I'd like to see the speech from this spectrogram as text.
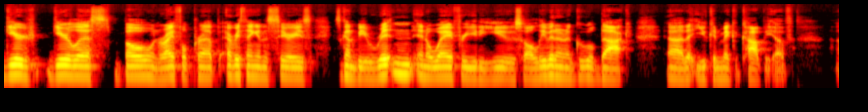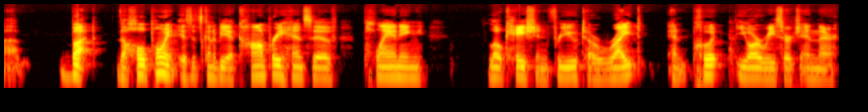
gear gear lists bow and rifle prep everything in the series is going to be written in a way for you to use so i'll leave it in a google doc uh, that you can make a copy of uh, but the whole point is it's going to be a comprehensive planning location for you to write and put your research in there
